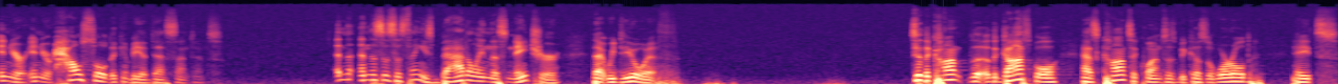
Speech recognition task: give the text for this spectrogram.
in your in your household it can be a death sentence. And th- and this is the thing he's battling this nature that we deal with. See the con- the, the gospel has consequences because the world hates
